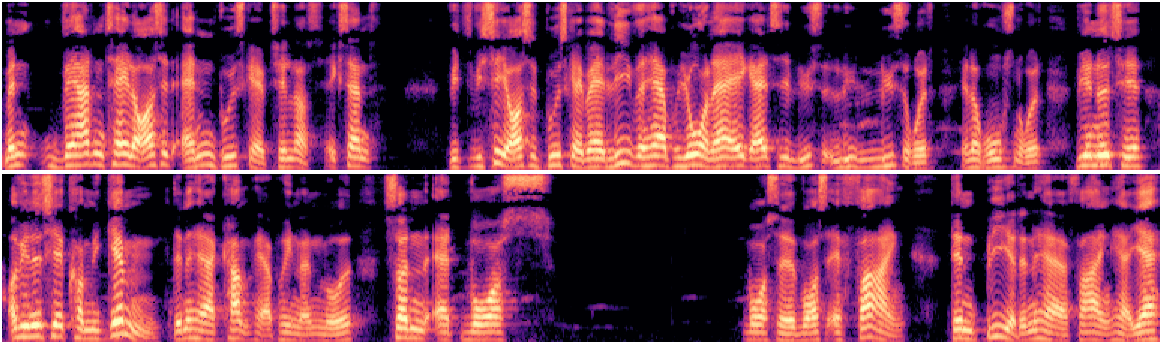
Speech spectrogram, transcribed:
Men verden taler også et andet budskab til os, ikke sandt? Vi, vi ser også et budskab af, at livet her på jorden er ikke altid lyse, ly, lyserødt eller rosenrødt. Vi er nødt til, og vi er nødt til at komme igennem denne her kamp her på en eller anden måde, sådan at vores, vores, øh, vores erfaring, den bliver den her erfaring her. Ja,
